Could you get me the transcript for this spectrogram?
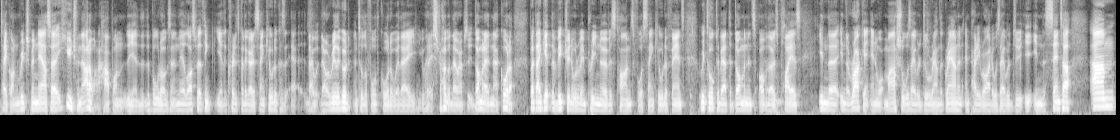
take on Richmond now. So huge from there. I don't want to harp on you know, the, the, Bulldogs and their loss, but I think yeah, the credit's got to go to St Kilda because uh, they were, they were really good until the fourth quarter where they where they struggled. They were absolutely dominating that quarter, but they get the victory, and it would have been pretty nervous times for St Kilda fans. We talked about the dominance of those players in the in the ruck and, and what Marshall was able to do around the ground and, and Paddy Ryder was able to do in the centre. Um,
